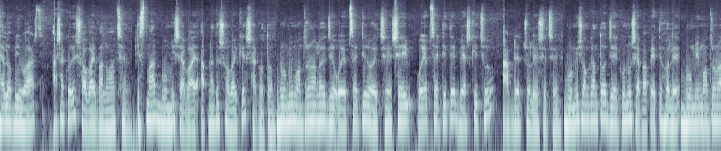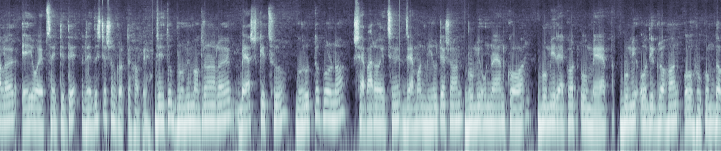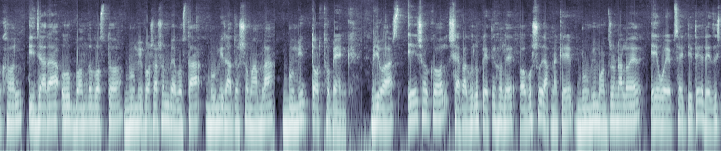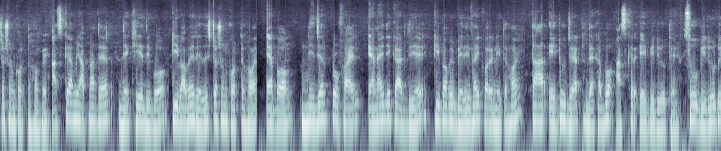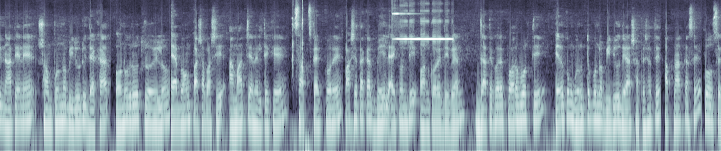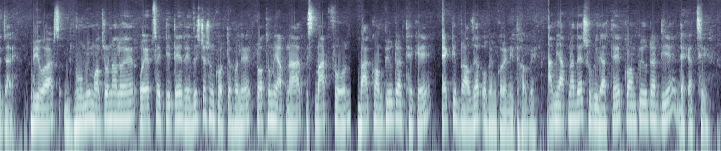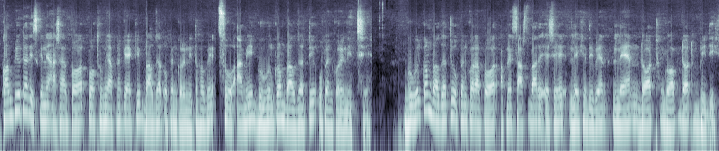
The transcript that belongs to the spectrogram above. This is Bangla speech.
হ্যালো ভিউয়ার্স আশা করি সবাই ভালো আছেন। স্মার্ট ভূমি সেবায় আপনাদের সবাইকে স্বাগত ভূমি মন্ত্রণালয়ে যে ওয়েবসাইটটি রয়েছে, সেই ওয়েবসাইটটিতে বেশ কিছু আপডেট চলে এসেছে। ভূমি সংক্রান্ত যে কোনো সেবা পেতে হলে ভূমি মন্ত্রণালয়ের এই ওয়েবসাইটটিতে রেজিস্ট্রেশন করতে হবে। যেহেতু ভূমি মন্ত্রণালয়ে বেশ কিছু গুরুত্বপূর্ণ সেবা রয়েছে, যেমন মিউটেশন ভূমি উন্নয়ন কর ভূমি রেকর্ড ও ম্যাপ ভূমি অধিগ্রহণ ও হুকুম দখল, ইজারা ও বন্দোবস্ত, ভূমি প্রশাসন ব্যবস্থা, ভূমি রাজস্ব মামলা, ভূমি তথ্য ব্যাংক। ভিওয়ার্স এই সকল সেবাগুলো পেতে হলে অবশ্যই আপনাকে ভূমি মন্ত্রণালয়ের এই ওয়েবসাইটটিতে রেজিস্ট্রেশন করতে হবে। আজকে আমি আপনাদের দেখিয়ে দিব কীভাবে রেজিস্ট্রেশন করতে হয় এবং নিজের প্রোফাইল এনআইডি কার্ড দিয়ে কীভাবে ভেরিফাই করে নিতে হয়, তার এ টু জেড দেখাবো আজকের এই ভিডিওতে। সো ভিডিওটি না টেনে সম্পূর্ণ ভিডিওটি দেখার অনুরোধ রইল এবং পাশাপাশি আমার চ্যানেলটিকে সাবস্ক্রাইব করে পাশে থাকার বেল আইকনটি অন করে দিবেন, যাতে করে পরবর্তী এরকম গুরুত্বপূর্ণ ভিডিও দেওয়ার সাথে সাথে আপনার কাছে পৌঁছে যায়। ভিউয়ার্স, ভূমি মন্ত্রণালয়ের ওয়েবসাইটটিতে রেজিস্ট্রেশন করতে হলে প্রথমে আপনার স্মার্টফোন বা কম্পিউটার থেকে একটি ব্রাউজার ওপেন করে নিতে হবে। আমি আপনাদের সুবিধার্থে কম্পিউটার দিয়ে দেখাচ্ছি। কম্পিউটার স্ক্রিনে আসার পর প্রথমে আপনাকে একটি ব্রাউজার ওপেন করে নিতে হবে। সো, আমি গুগল ক্রোম ব্রাউজারটি ওপেন করে নিচ্ছি। গুগল ক্রোম ব্রাউজারটি ওপেন করার পর আপনি সার্চ বারে এসে লিখে দিবেন LAN dot gov dot BD.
